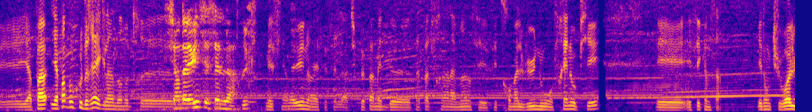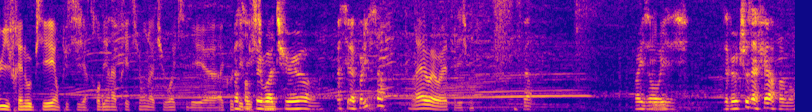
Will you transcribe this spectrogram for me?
Il y a pas il y a pas beaucoup de règles, hein, dans notre, S'il y en a une, c'est celle-là. mais s'il y en a une, ouais, c'est celle-là. Tu peux pas mettre de tu as pas de frein à la main, c'est c'est trop mal vu. Nous, on freine au pied et et c'est comme ça. Et donc tu vois, lui, il freine au pied. En plus, il gère trop bien la pression. Là, tu vois qu'il est, heu, à côté Passant des les voitures. Ah, c'est la police, ça? Ouais, ouais, ouais, c'est les. Ouais, ils ont ils avaient autre chose à faire, apparemment.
